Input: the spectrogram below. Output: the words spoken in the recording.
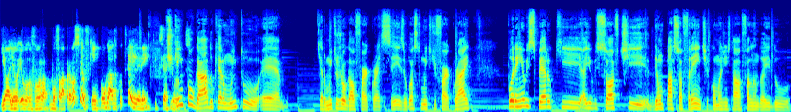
E olha, eu, eu vou, vou, falar para você, eu fiquei empolgado com o trailer, hein? O que, que você achou? Fiquei empolgado, quero muito, é, quero muito jogar o Far Cry 6, eu gosto muito de Far Cry, porém eu espero que a Ubisoft dê um passo à frente, como a gente estava falando aí do,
